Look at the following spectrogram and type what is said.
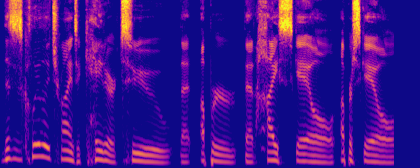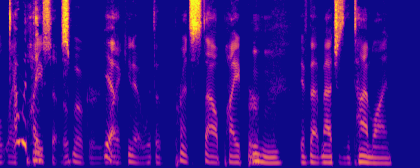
this is clearly trying to cater to that upper, that high scale, upper scale, like pipe so. smoker, Yeah. like you know, with a Prince style pipe, or Mhm. if that matches the timeline.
